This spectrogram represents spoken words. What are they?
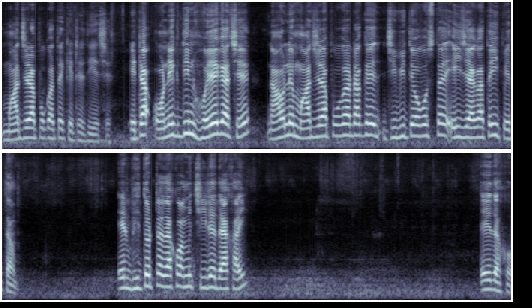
মাজরা পোকাতে কেটে দিয়েছে। এটা অনেক দিন হয়ে গেছে না হলে মাজরা পোকাটাকে জীবিত অবস্থায় এই জায়গাতেই পেতাম। এর ভিতরটা দেখো আমি চিড়ে দেখাই। এই দেখো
